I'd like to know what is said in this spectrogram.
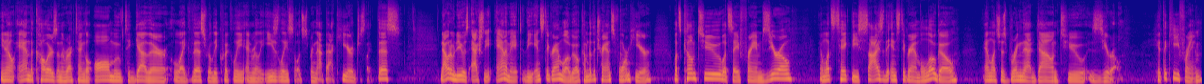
you know, and the colors and the rectangle all move together like this really quickly and really easily. So let's just bring that back here just like this. Now what I'm gonna do is actually animate the Instagram logo, come to the transform here. Let's come to, let's say frame zero, and let's take the size of the Instagram logo and let's just bring that down to zero. Hit the keyframe.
